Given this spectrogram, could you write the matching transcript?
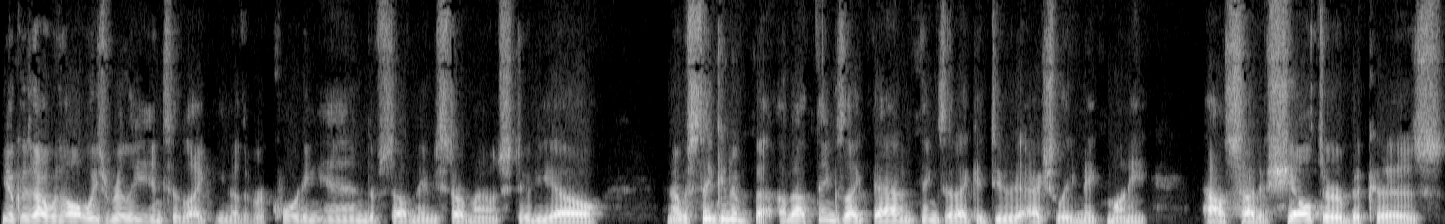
you know, because I was always really into like, you know, the recording end of stuff, maybe start my own studio. And I was thinking about, about things like that and things that I could do to actually make money outside of shelter because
